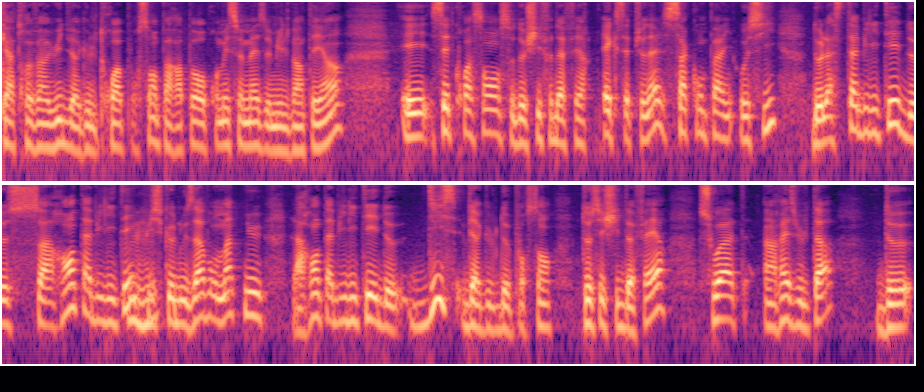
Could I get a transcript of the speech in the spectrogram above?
88,3% par rapport au premier semestre 2021. Et cette croissance de chiffre d'affaires exceptionnel s'accompagne aussi de la stabilité de sa rentabilité, mhm. puisque nous avons maintenu la rentabilité de 10,2% de ces chiffres d'affaires, soit un résultat de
